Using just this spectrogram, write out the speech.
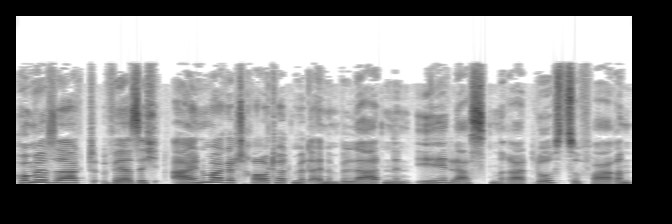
Hummel sagt, wer sich einmal getraut hat, mit einem beladenen E-Lastenrad loszufahren,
